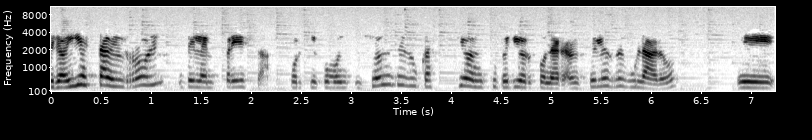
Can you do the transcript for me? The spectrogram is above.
Pero ahí está el rol de la empresa, porque como institución de educación superior con aranceles regulados, eh,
